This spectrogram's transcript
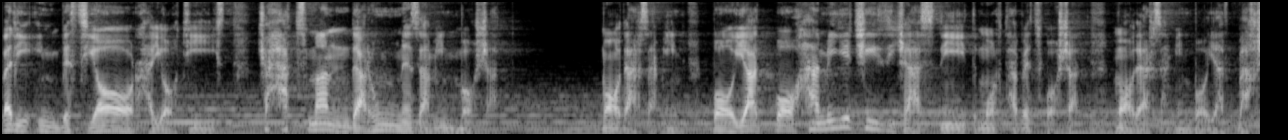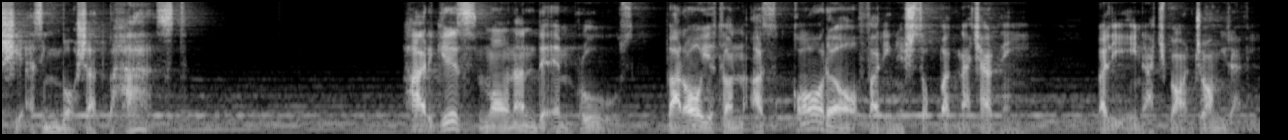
ولی این بسیار حیاتی است که حتما درون زمین باشد. ما در زمین باید با همه چیزی که هستید مرتبط باشد. ما در زمین باید بخشی از این باشد و هست. هرگز مانند امروز برایتان از قار آفرینش صحبت نکرده ولی اینک به آنجا می رویم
